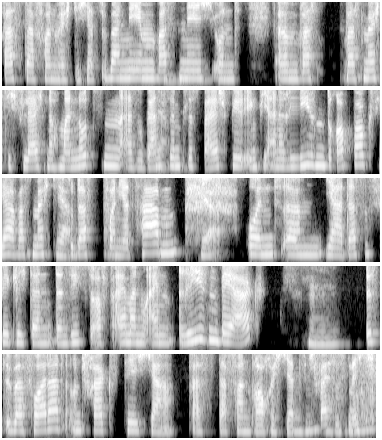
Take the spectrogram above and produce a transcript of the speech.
was davon möchte ich jetzt übernehmen, was mhm. nicht und ähm, was was möchte ich vielleicht noch mal nutzen? Also ganz ja. simples Beispiel, irgendwie eine riesen Dropbox. Ja, was möchtest ja. du davon jetzt haben? Ja. Und ähm, ja, das ist wirklich dann, dann siehst du auf einmal nur einen riesen Berg, mhm. bist überfordert und fragst dich, ja, was davon brauche ich jetzt? Ich mhm. weiß es nicht.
